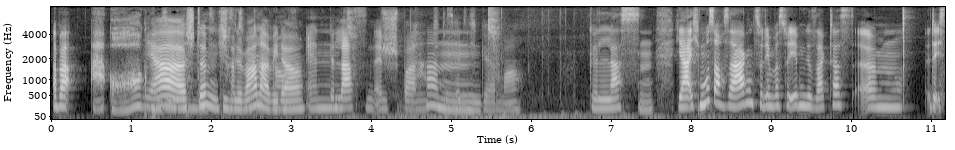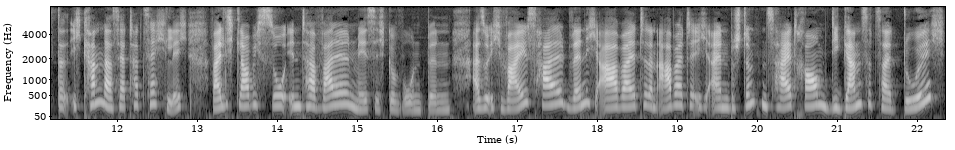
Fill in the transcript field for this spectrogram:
Aber, ah, oh, guck mal, Ja, kann stimmt, die Silvana wieder. Ent- gelassen, entspannt. Das hätte ich Spannend. gern mal. Gelassen. Ja, ich muss auch sagen, zu dem, was du eben gesagt hast, ähm, ich, kann das ja tatsächlich, weil ich, glaube ich, so intervallmäßig gewohnt bin. Also ich weiß halt, wenn ich arbeite, dann arbeite ich einen bestimmten Zeitraum die ganze Zeit durch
